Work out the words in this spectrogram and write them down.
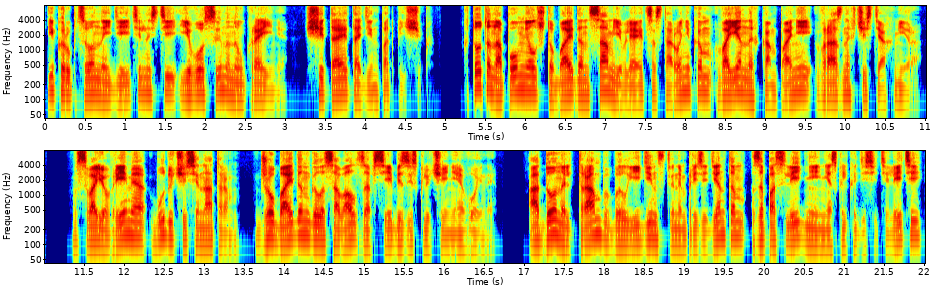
и коррупционной деятельности его сына на Украине, считает один подписчик. Кто-то напомнил, что Байден сам является сторонником военных кампаний в разных частях мира. В свое время, будучи сенатором, Джо Байден голосовал за все без исключения войны. А Дональд Трамп был единственным президентом за последние несколько десятилетий,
